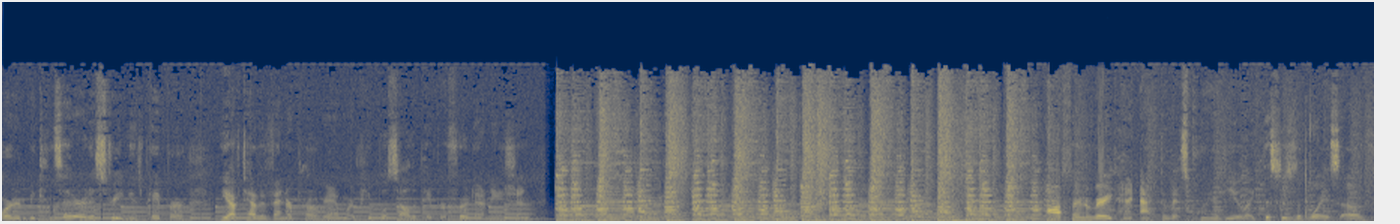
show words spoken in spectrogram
Order to be considered a street newspaper, you have to have a vendor program where people sell the paper for a donation. Often a very kind of activist point of view, like this is the voice of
